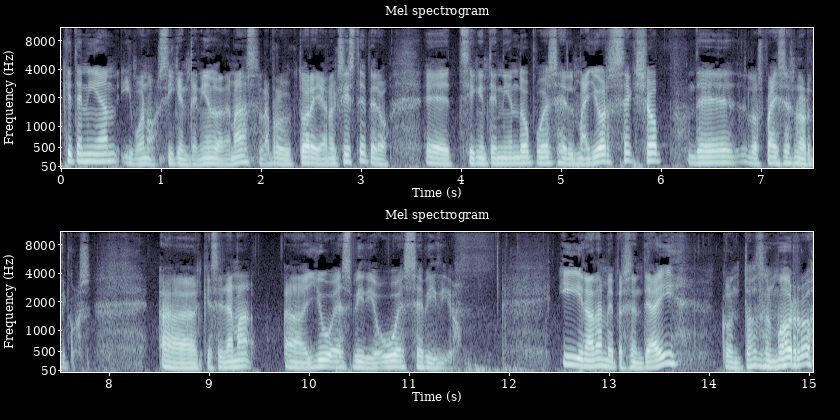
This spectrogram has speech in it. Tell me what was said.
que tenían, y bueno, siguen teniendo además, la productora ya no existe, pero eh, siguen teniendo pues el mayor sex shop de los países nórdicos, ah, que se llama ah, US Video, US Video. Y nada, me presenté ahí con todo el morro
